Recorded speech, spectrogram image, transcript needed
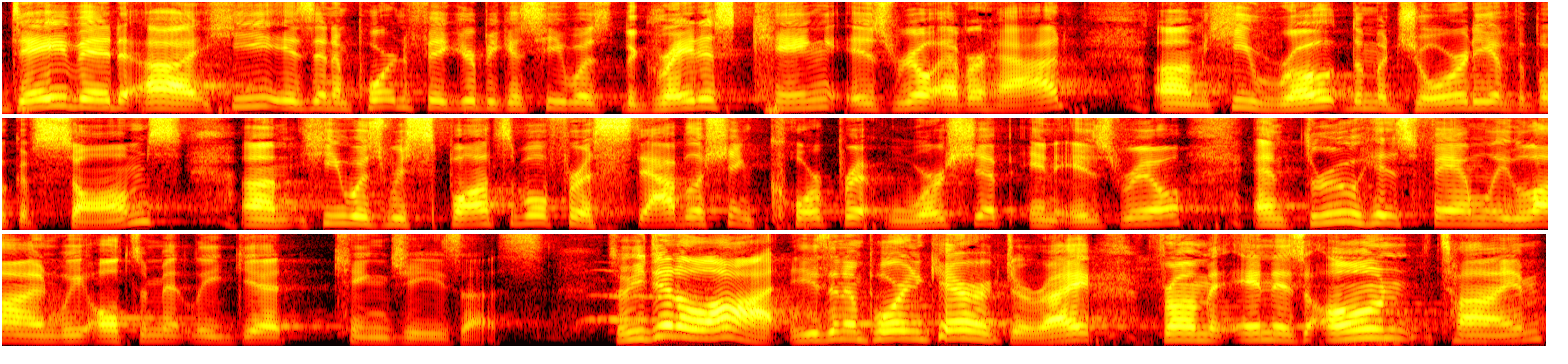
David, uh, he is an important figure because he was the greatest king Israel ever had. Um, he wrote the majority of the book of Psalms. Um, he was responsible for establishing corporate worship in Israel. And through his family line, we ultimately get King Jesus. So he did a lot. He's an important character, right? From in his own time,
